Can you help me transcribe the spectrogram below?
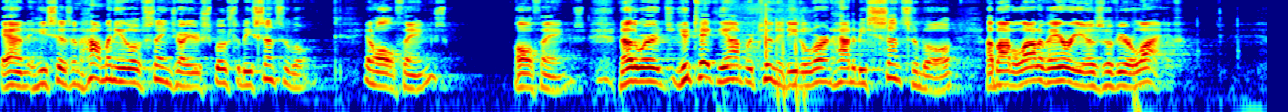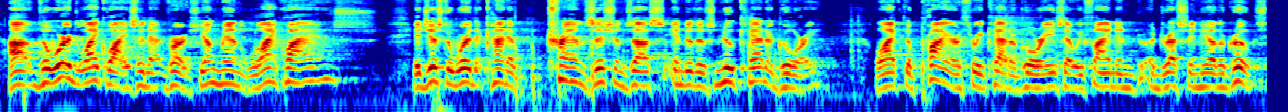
And he says, and how many of those things are you supposed to be sensible? In all things. All things. In other words, you take the opportunity to learn how to be sensible about a lot of areas of your life. Uh, the word likewise in that verse, young men likewise, it's just a word that kind of transitions us into this new category, like the prior three categories that we find in addressing the other groups.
